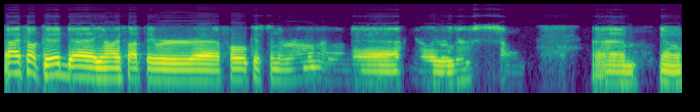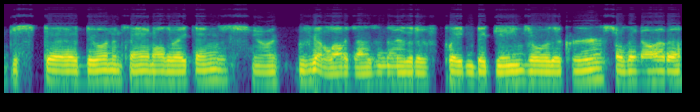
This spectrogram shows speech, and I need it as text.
I felt good. Uh, you know, I thought they were uh, focused in the room, and uh, you know they were loose, and um, you know just uh, doing and saying all the right things. You know, we've got a lot of guys in there that have played in big games over their careers, so they know how to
